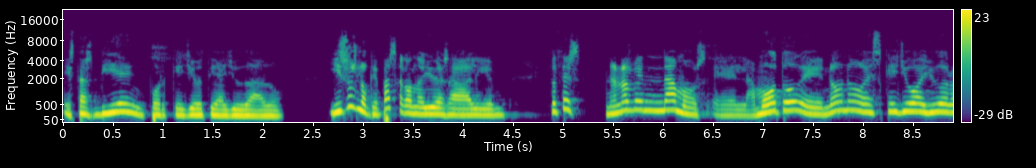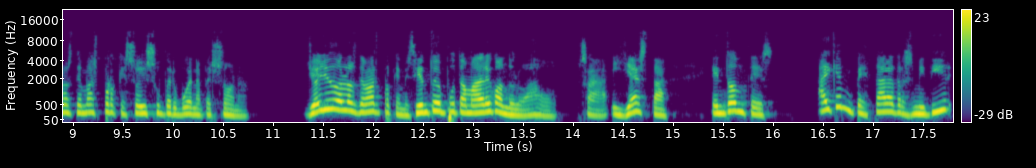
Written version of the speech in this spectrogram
estás bien porque yo te he ayudado. Y eso es lo que pasa cuando ayudas a alguien. Entonces, no nos vendamos eh, la moto de no, no, es que yo ayudo a los demás porque soy súper buena persona. Yo ayudo a los demás porque me siento de puta madre cuando lo hago. O sea, y ya está. Entonces, hay que empezar a transmitir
